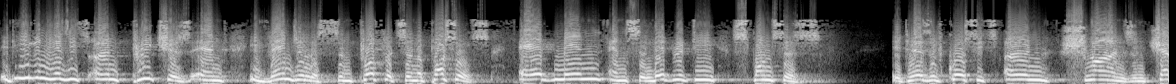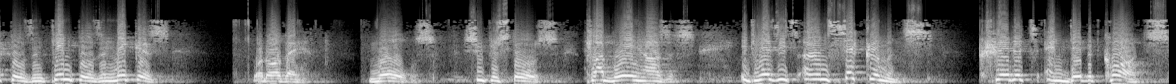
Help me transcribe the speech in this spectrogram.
It even has its own preachers and evangelists and prophets and apostles, ad men and celebrity sponsors. It has of course its own shrines and chapels and temples and meccas. What are they? Malls, superstores, club warehouses. It has its own sacraments, credit and debit cards.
